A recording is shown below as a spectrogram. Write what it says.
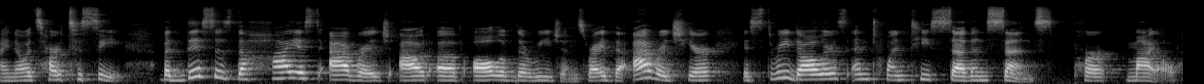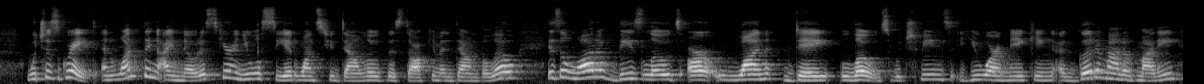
I know it's hard to see, but this is the highest average out of all of the regions, right? The average here is $3.27 per mile which is great. And one thing I noticed here, and you will see it once you download this document down below, is a lot of these loads are one day loads, which means you are making a good amount of money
